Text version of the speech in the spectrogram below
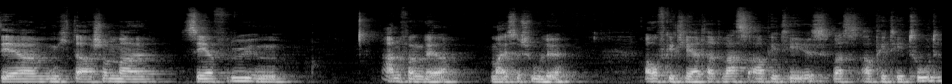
der mich da schon mal sehr früh im Anfang der Meisterschule aufgeklärt hat, was APT ist, was APT tut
